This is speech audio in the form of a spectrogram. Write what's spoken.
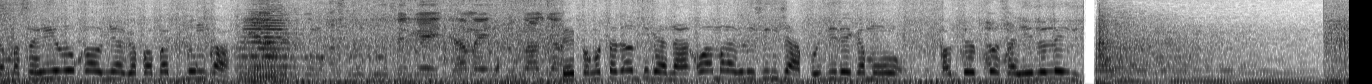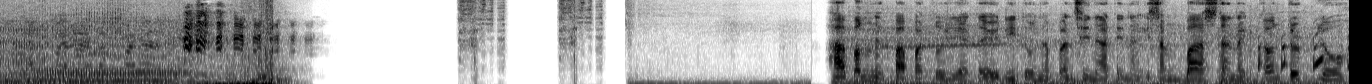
Na masahiro ka unya gapabadlong ka. Day pangutan-on tiga nakakuha mga lisensya. Pwede day ka mo counterflow sa yellow lane. Habang nagpapatrolya tayo dito, napansin natin ang isang bus na nag-counterflow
